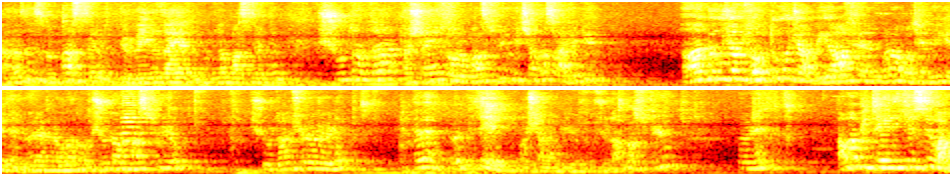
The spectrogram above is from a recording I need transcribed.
Anladınız mı? Bastırır. Göbeğine dayadı. Bunu da bastırdım. Şuradan da aşağıya doğru bastırıyor. Bir çaba sarf ediyor. Abi hocam soktum hocam. İyi aferin bravo tebrik ederim. Önemli olan o. Şuradan bastırıyor. Şuradan şöyle. Evet öyle değil. Başarabiliyorsun. Şuradan bastırıyor. Böyle. Ama bir tehlikesi var.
